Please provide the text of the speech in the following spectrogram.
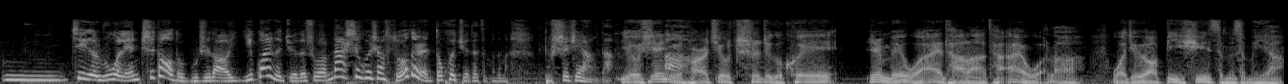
嗯，这个如果连知道都不知道，一贯的觉得说，那社会上所有的人都会觉得怎么怎么，不是这样的。有些女孩就吃这个亏，认为我爱他了，他爱我了，我就要必须怎么怎么样。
